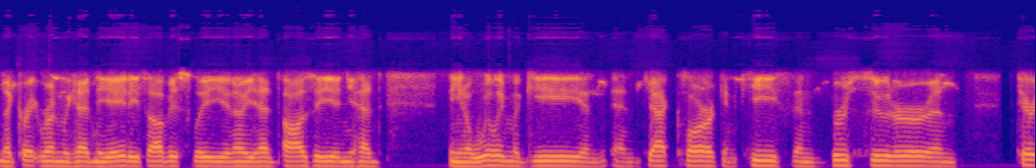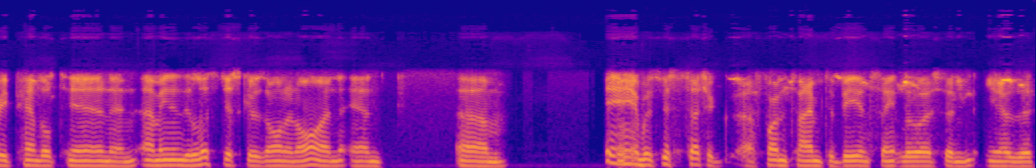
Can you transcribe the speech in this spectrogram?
that great run we had in the '80s. Obviously, you know, you had Ozzie and you had you know Willie McGee and and Jack Clark and Keith and Bruce Sutter and Terry Pendleton and I mean the list just goes on and on and um it was just such a, a fun time to be in St. Louis, and you know the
